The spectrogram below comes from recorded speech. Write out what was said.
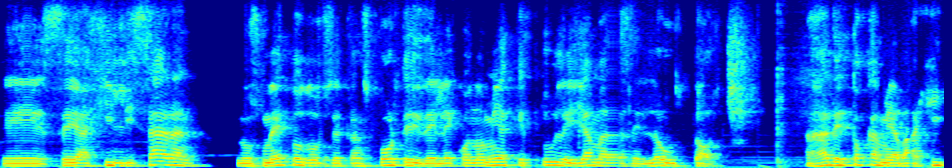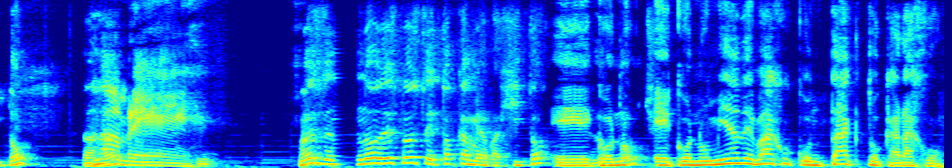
eh, se agilizaran los métodos de transporte y de la economía que tú le llamas de low touch. Ajá, de tócame abajito. Ajá. hombre! ¿No es, de, no, esto es de tócame abajito? economía de bajo contacto, carajo.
